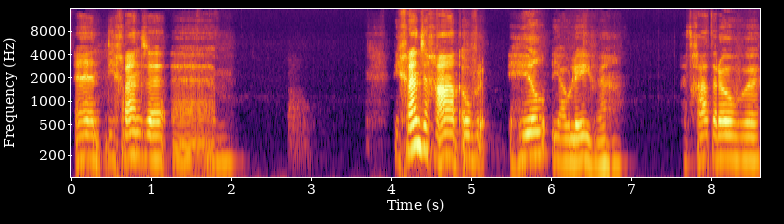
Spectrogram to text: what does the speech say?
En die grenzen, um, die grenzen gaan over heel jouw leven. Het gaat erover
